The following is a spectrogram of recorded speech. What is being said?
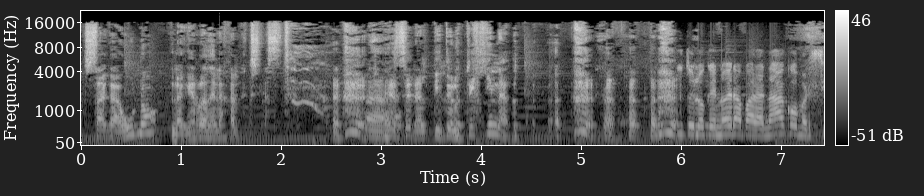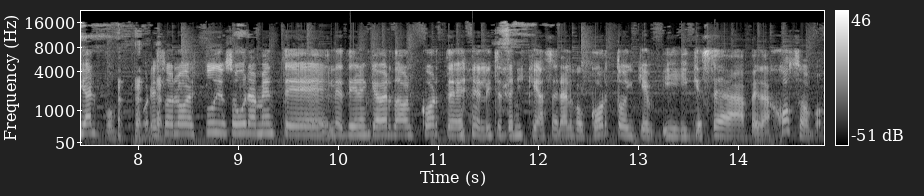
Saga 1, La Guerra de las Galaxias. Ah. Ese era el título original. título que no era para nada comercial, por eso los estudios seguramente le tienen que haber dado el corte. Le tenéis que hacer algo corto y que, y que sea pegajoso.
